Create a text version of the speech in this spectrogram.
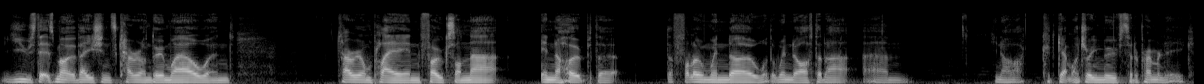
used it as motivation to carry on doing well and carry on playing, focus on that, in the hope that the following window or the window after that, um, you know, I could get my dream move to the Premier League.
